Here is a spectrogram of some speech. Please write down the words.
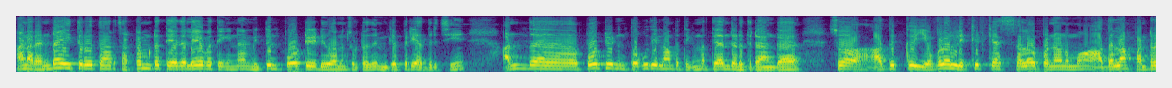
ஆனால் ரெண்டாயிரத்தி இருபத்தாறு சட்டமன்ற தேர்தலே பார்த்தீங்கன்னா மிதுன் போட்டியிடுவார்னு சொல்கிறது மிகப்பெரிய அதிர்ச்சி. அந்த போட்டியிடும் தொகுதியெல்லாம் பார்த்தீங்கன்னா தேர்ந்தெடுத்துட்டாங்க. ஸோ அதுக்கு எவ்வளோ லிக்விட் கேஷ் செலவு பண்ணணுமோ அதெல்லாம் பண்ணுறதுக்கு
